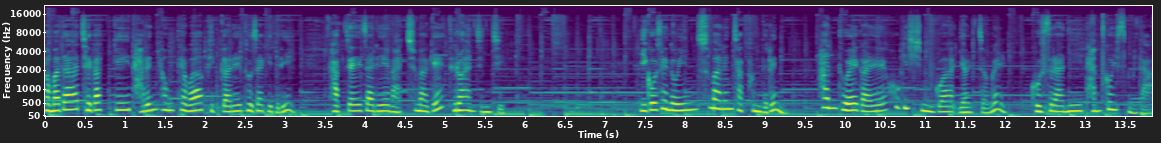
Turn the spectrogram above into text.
저마다 제각기 다른 형태와 빛깔의 도자기들이 각자의 자리에 맞춤하게 들어앉은 집. 이곳에 놓인 수많은 작품들은 한 도예가의 호기심과 열정을 고스란히 담고 있습니다.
